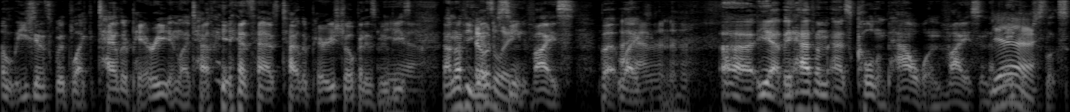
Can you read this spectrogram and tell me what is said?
allegiance with like Tyler Perry and like Tyler has has Tyler Perry show up in his movies. Yeah. I don't know if you guys have seen Vice, but like uh, yeah, they have him as Colin Powell in Vice, and the yeah. makeup just looks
